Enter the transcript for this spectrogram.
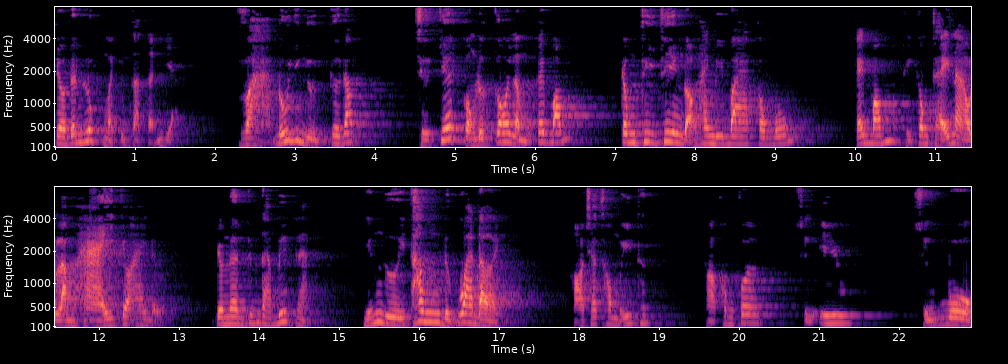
cho đến lúc mà chúng ta tỉnh dậy. Và đối với người cơ đốc, sự chết còn được coi là một cái bóng. Trong thi thiên đoạn 23 câu 4 cái bóng thì không thể nào làm hại cho ai được. Cho nên chúng ta biết rằng những người thân được qua đời, họ sẽ không ý thức, họ không có sự yêu, sự buồn,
